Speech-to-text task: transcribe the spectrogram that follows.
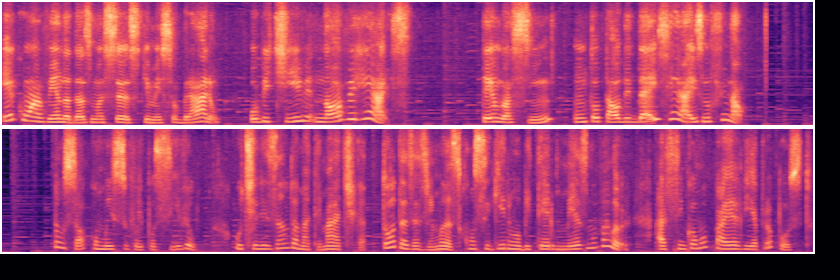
E com a venda das maçãs que me sobraram, obtive nove reais, tendo assim um total de dez reais no final. Não só como isso foi possível, utilizando a matemática, todas as irmãs conseguiram obter o mesmo valor, assim como o pai havia proposto.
